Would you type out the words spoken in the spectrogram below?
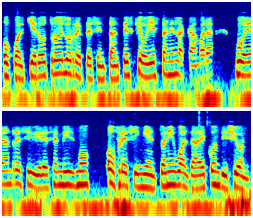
o cualquier otro de los representantes que hoy están en la Cámara puedan recibir ese mismo ofrecimiento en igualdad de condiciones.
